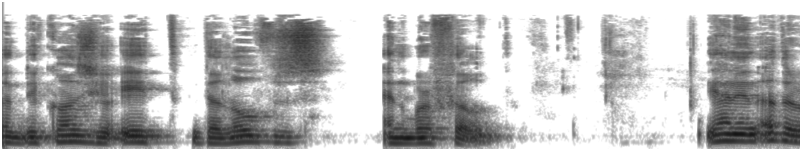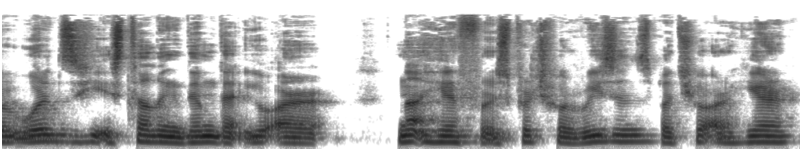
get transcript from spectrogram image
but because you ate the loaves and were filled. And in other words, he is telling them that you are not here for spiritual reasons, but you are here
